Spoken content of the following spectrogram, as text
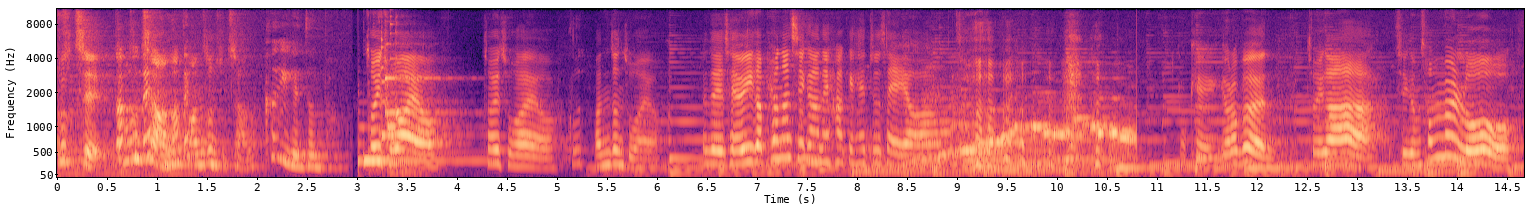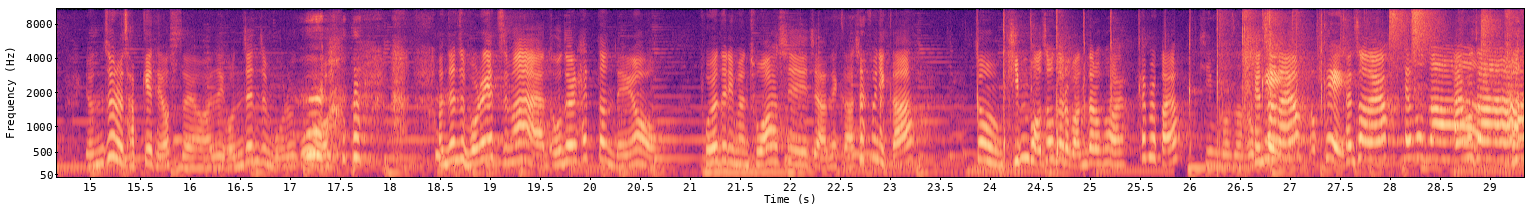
좋지. 딱 좋지 않아? 완전 좋지 않아? 크기 괜찮다. 저희 좋아요. 저희 좋아요. Good. 완전 좋아요. 근데 저희가 편한 시간에 하게 해주세요. 오케이. 여러분, 저희가 지금 선물로 연주를 잡게 되었어요. 아직 언젠지 모르고. 언젠지 모르겠지만 오늘 했던 내용 보여드리면 좋아하시지 않을까 싶으니까 좀 긴 버전으로 만들어서 해볼까요? 긴 버전. 괜찮아요? 오케이. 괜찮아요? 해보자. 해보자.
